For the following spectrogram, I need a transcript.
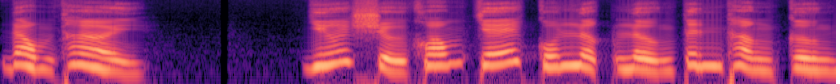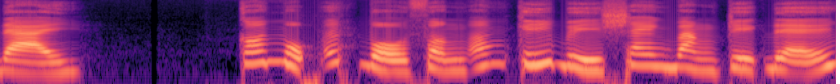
Đồng thời, dưới sự khống chế của lực lượng tinh thần cường đại, có một ít bộ phận ấn ký bị san bằng triệt để,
